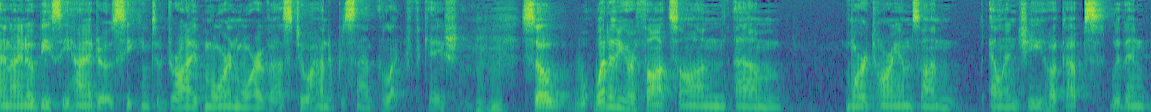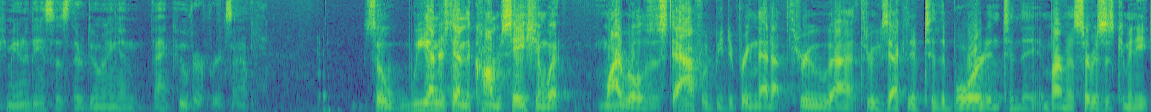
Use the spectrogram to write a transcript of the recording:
and I know BC Hydro is seeking to drive more and more of us to 100% electrification. So wh- what are your thoughts on um, moratoriums on LNG hookups within communities, as they're doing in Vancouver, for example? So we understand the conversation, what my role as a staff would be to bring that up through, uh, through executive to the board and to the Environmental Services Committee,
